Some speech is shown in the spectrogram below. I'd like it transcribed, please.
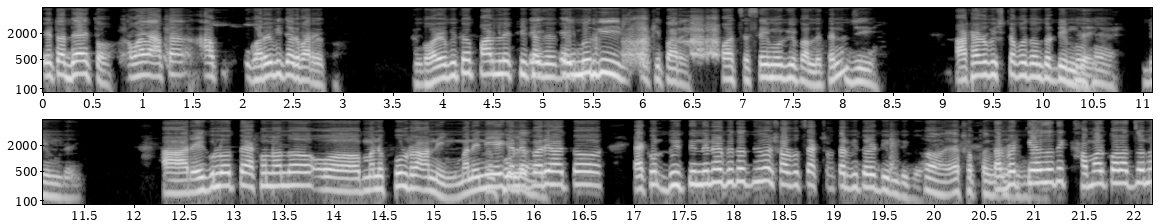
এটা দেয় তো আমার আটা ঘরের ভিতরে পারে তো। ঘরের ভিতরে পারলে ঠিক আছে এই মুরগি কি পারে? আচ্ছা সেই মুরগি পারলে তাই না? জি। আঠারো বিশটা পর্যন্ত ডিম দেয়। হ্যাঁ ডিম দেয়। আর এগুলো তো এখন হলো মানে ফুল রানিং মানে নিয়ে গেলে। পরে হয়তো এখন দুই তিন দিনের ভিতর দিবে সর্বোচ্চ এক সপ্তাহের ভিতরে ডিম দিবে। হ্যাঁ এক সপ্তাহ তারপর কেউ যদি খামার করার জন্য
